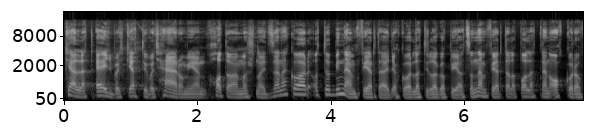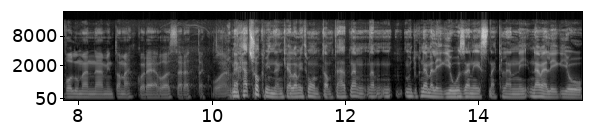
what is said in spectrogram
kellett egy, vagy kettő, vagy három ilyen hatalmas nagy zenekar, a többi nem fért el gyakorlatilag a piacon. Nem fért el a paletten akkora volumennel, mint amekkorával szerettek volna. Meg hát sok minden kell, amit mondtam. Tehát nem, nem, mondjuk nem elég jó zenésznek lenni, nem elég jó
